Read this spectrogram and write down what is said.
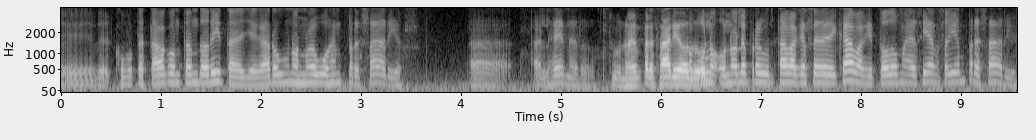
eh, de- como te estaba contando ahorita, llegaron unos nuevos empresarios a- al género. Unos empresarios, uno, uno le preguntaba a qué se dedicaban y todos me decían, soy empresario,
